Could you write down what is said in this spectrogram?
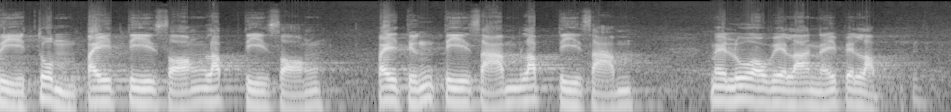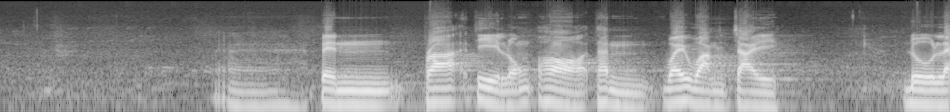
สี่ทุ่ม ไปตีสองรับตีสอง ไปถึงตีสามรับตีสาม ไม่รู้เอาเวลาไหนไปหลับเอ่อเป็นพระที่หลวงพ่อท่านไว้วางใจ ดูแล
